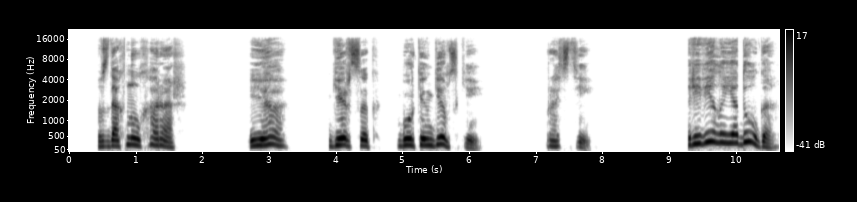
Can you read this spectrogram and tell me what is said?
— вздохнул Хараш. «Я герцог Буркингемский. Прости». Ревела я долго,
